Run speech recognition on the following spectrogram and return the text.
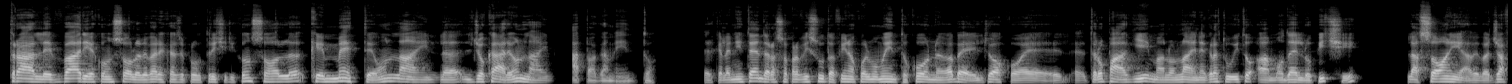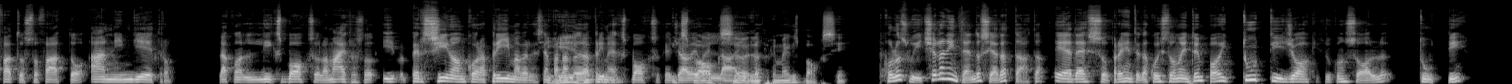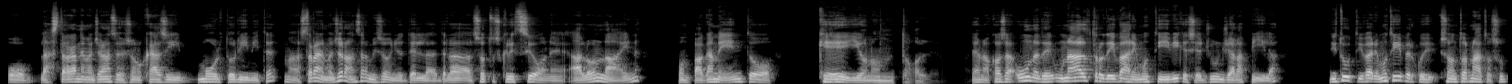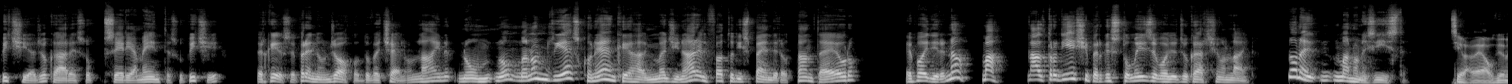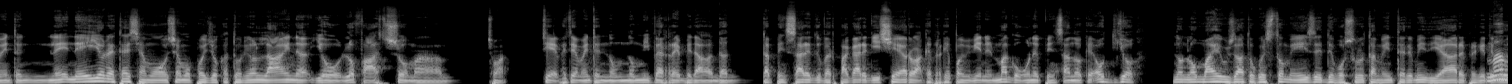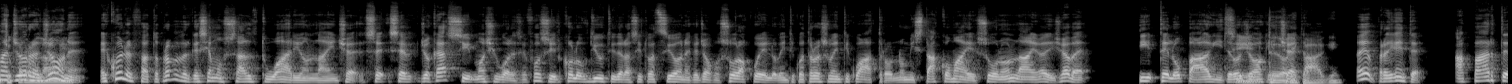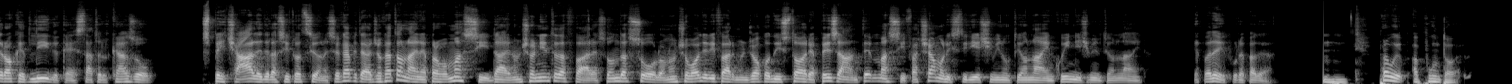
tra le varie console, le varie case produttrici di console che mette online il giocare online a pagamento. Perché la Nintendo era sopravvissuta fino a quel momento con, vabbè, il gioco è, te lo paghi, ma l'online è gratuito a modello PC la Sony aveva già fatto sto fatto anni indietro, la, l'Xbox o la Microsoft, persino ancora prima, perché stiamo parlando della prima Xbox che già Xbox, aveva il live. La prima Xbox, sì. Con lo Switch la Nintendo si è adattata e adesso, praticamente da questo momento in poi, tutti i giochi su console, tutti, o la stragrande maggioranza, che sono casi molto limite, ma la stragrande maggioranza hanno bisogno del, della sottoscrizione all'online con pagamento che io non tollero. È una cosa, de, un altro dei vari motivi che si aggiunge alla pila di tutti i vari motivi per cui sono tornato su PC a giocare so- seriamente su PC, perché io se prendo un gioco dove c'è l'online, non, non, ma non riesco neanche a immaginare il fatto di spendere 80 euro e poi dire no, ma un altro 10 perché sto mese voglio giocarci online. Non è, ma non esiste. Sì, vabbè, ovviamente né, né io né te siamo, siamo, poi giocatori online, io lo faccio, ma insomma, sì, effettivamente non, non mi verrebbe da, da, da, pensare di dover pagare 10 euro, anche perché poi mi viene il magone pensando che, oddio, non l'ho mai usato questo mese, devo assolutamente rimediare perché Ma ha maggior ragione, e quello è il fatto, proprio perché siamo saltuari online, cioè se, se, giocassi, mo ci vuole, se fossi il Call of Duty della situazione che gioco solo a quello, 24 ore su 24, non mi stacco mai e sono online, allora dici vabbè, ti, te lo paghi, te sì, lo giochi, te eccetera. Lo ripaghi. E io praticamente, a parte Rocket League, che è stato il caso speciale della situazione, se capita la giocata online è proprio ma sì, dai, non c'ho niente da fare, sono da solo, non ho voglia di farmi un gioco di storia pesante, ma sì, facciamoli sti 10 minuti online, 15 minuti online e poi devi pure pagare. Mm-hmm. Proprio appunto,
